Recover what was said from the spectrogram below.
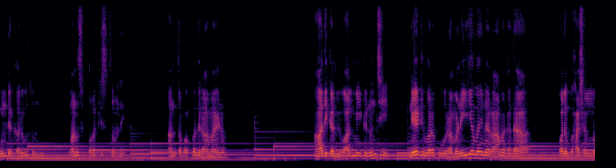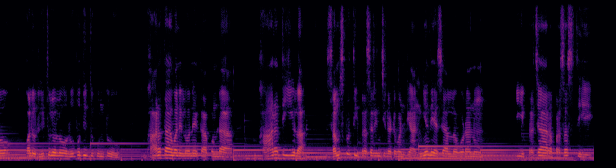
గుండె కరుగుతుంది మనసు పులకిస్తుంది. అంత గొప్పది రామాయణం. ఆదికవి వాల్మీకి నుంచి నేటి వరకు రమణీయమైన రామకథ పలు భాషల్లో పలు రీతులలో రూపుదిద్దుకుంటూ భారతావనిలోనే కాకుండా భారతీయుల సంస్కృతి ప్రసరించినటువంటి అన్య దేశాల్లో కూడాను ఈ ప్రచార ప్రశస్తి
